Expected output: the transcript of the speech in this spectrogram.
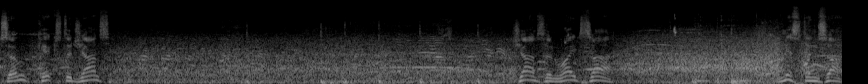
Exum kicks to Johnson. Johnson right side. Missed inside.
